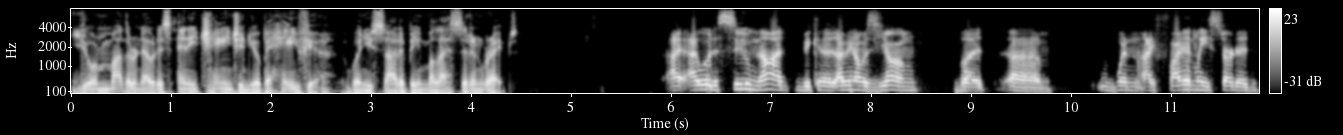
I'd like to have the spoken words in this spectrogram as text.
your mother notice any change in your behavior when you started being molested and raped? I, I would assume not because I mean I was young, but um, when I finally started,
